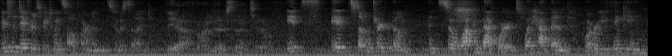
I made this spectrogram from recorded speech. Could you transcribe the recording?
There's a difference between self harm and suicide. Yeah, I've noticed that too. It's it's something triggered them, and so walking backwards. What happened? What were you thinking?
